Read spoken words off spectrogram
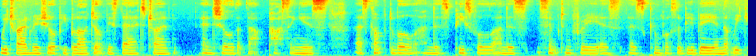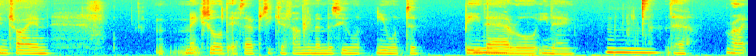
we try and reassure people our job is there to try and ensure that that passing is as comfortable and as peaceful and as symptom free as as can possibly be, and that we can try and make sure that if there are particular family members who want you want to be Mm. there, or you know Mm. the right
